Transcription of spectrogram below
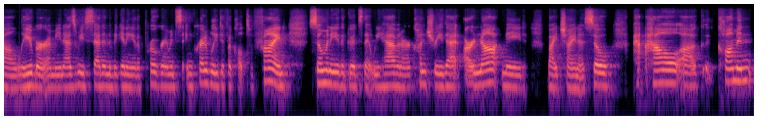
uh, labor. I mean, as we said in the beginning of the program, it's incredibly difficult to find so many of the goods that we have in our country that are not made by China. So, how uh, common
